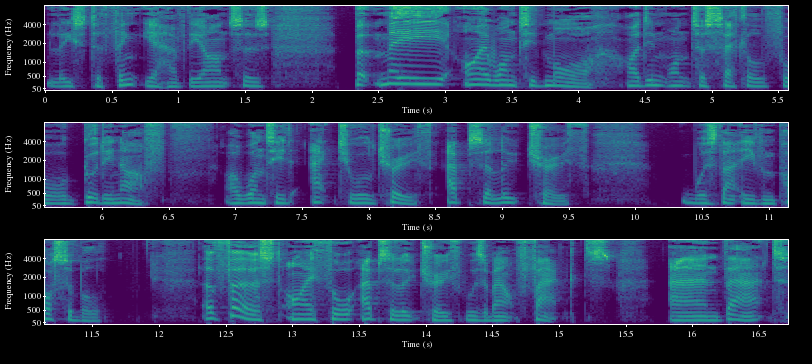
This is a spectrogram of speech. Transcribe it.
least to think you have the answers. But me, I wanted more. I didn't want to settle for good enough. I wanted actual truth, absolute truth. Was that even possible? At first, I thought absolute truth was about facts, and that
